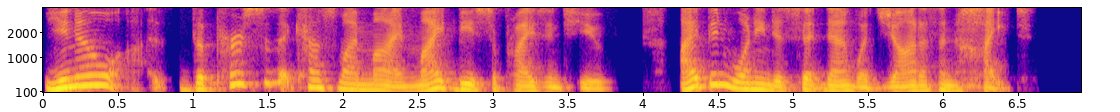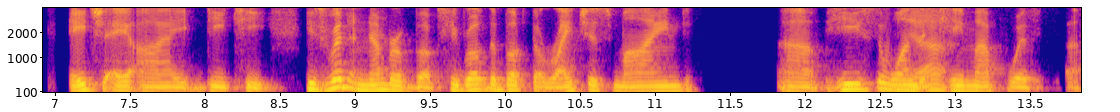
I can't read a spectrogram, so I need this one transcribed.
You know, the person that comes to my mind might be surprising to you. I've been wanting to sit down with Jonathan Haidt, H A I D T. He's written a number of books. He wrote the book, The Righteous Mind. Uh, he's the one yeah. that came up with, uh,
